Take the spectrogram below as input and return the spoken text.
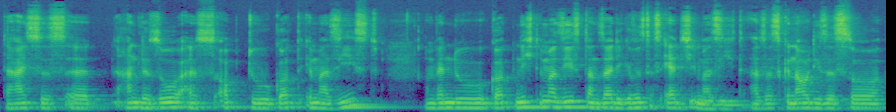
da heißt es, äh, handle so, als ob du Gott immer siehst. Und wenn du Gott nicht immer siehst, dann sei dir gewiss, dass er dich immer sieht. Also es ist genau dieses so,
